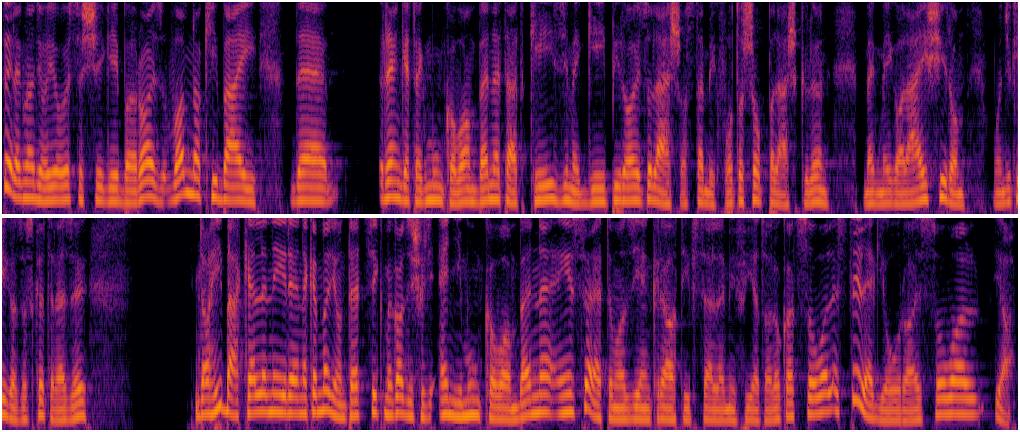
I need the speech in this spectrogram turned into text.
Tényleg nagyon jó összességében a rajz, vannak hibái, de rengeteg munka van benne, tehát kézi, meg gépi rajzolás, aztán még photoshopolás külön, meg még alá is írom, mondjuk igaz, az kötelező. De a hibák ellenére nekem nagyon tetszik, meg az is, hogy ennyi munka van benne, én szeretem az ilyen kreatív szellemi fiatalokat, szóval ez tényleg jó rajz, szóval, ja.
